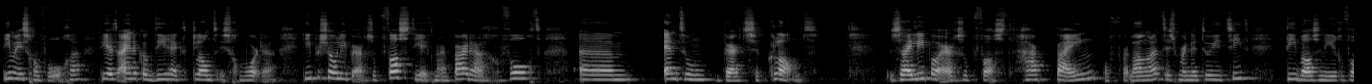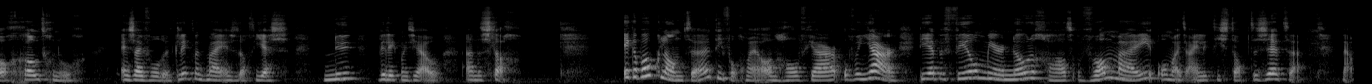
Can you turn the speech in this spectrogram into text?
die me is gaan volgen, die uiteindelijk ook direct klant is geworden. Die persoon liep ergens op vast, die heeft maar een paar dagen gevolgd um, en toen werd ze klant. Zij liep al ergens op vast. Haar pijn of verlangen, het is maar net hoe je het ziet, die was in ieder geval groot genoeg. En zij voelde een klik met mij en ze dacht: yes, nu wil ik met jou aan de slag. Ik heb ook klanten, die volgens mij al een half jaar of een jaar, die hebben veel meer nodig gehad van mij om uiteindelijk die stap te zetten. Nou,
